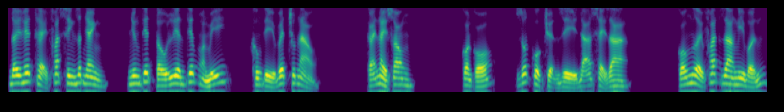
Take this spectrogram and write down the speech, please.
Đây hết thể phát sinh rất nhanh, nhưng tiết tấu liên tiếp hoàn mỹ, không tì vết chút nào. Cái này xong. Còn có, rốt cuộc chuyện gì đã xảy ra? Có người phát ra nghi vấn,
